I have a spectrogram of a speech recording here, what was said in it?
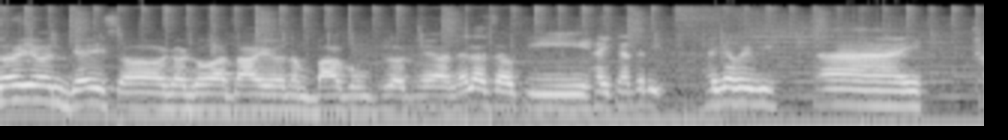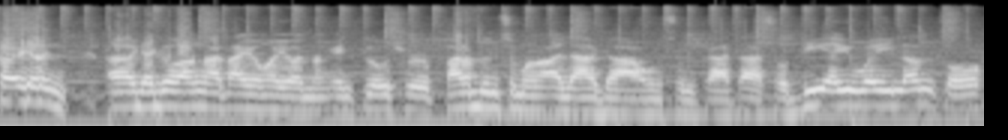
So yun guys, uh, gagawa tayo ng bagong vlog ngayon. Hello Sophie! Hi Katari! Hi ka baby! Hi! So yun, uh, gagawa nga tayo ngayon ng enclosure para dun sa mga alaga akong sulkata. So DIY lang to.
